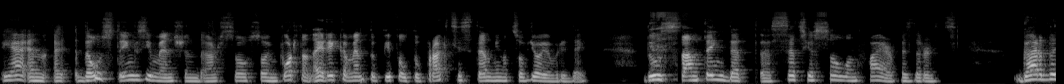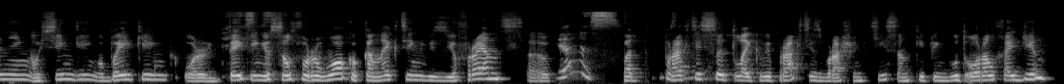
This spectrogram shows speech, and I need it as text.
yeah and uh, those things you mentioned are so so important i recommend to people to practice 10 minutes of joy every day do something that uh, sets your soul on fire whether it's gardening or singing or baking or taking yourself for a walk or connecting with your friends. Uh, yes. But practice it like we practice brushing teeth and keeping good oral hygiene.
